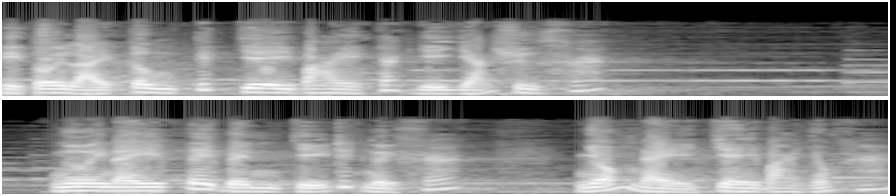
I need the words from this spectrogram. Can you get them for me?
thì tôi lại công kích chê bai các vị giảng sư khác. Người này phê bình chỉ trích người khác, nhóm này chê bai nhóm khác,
